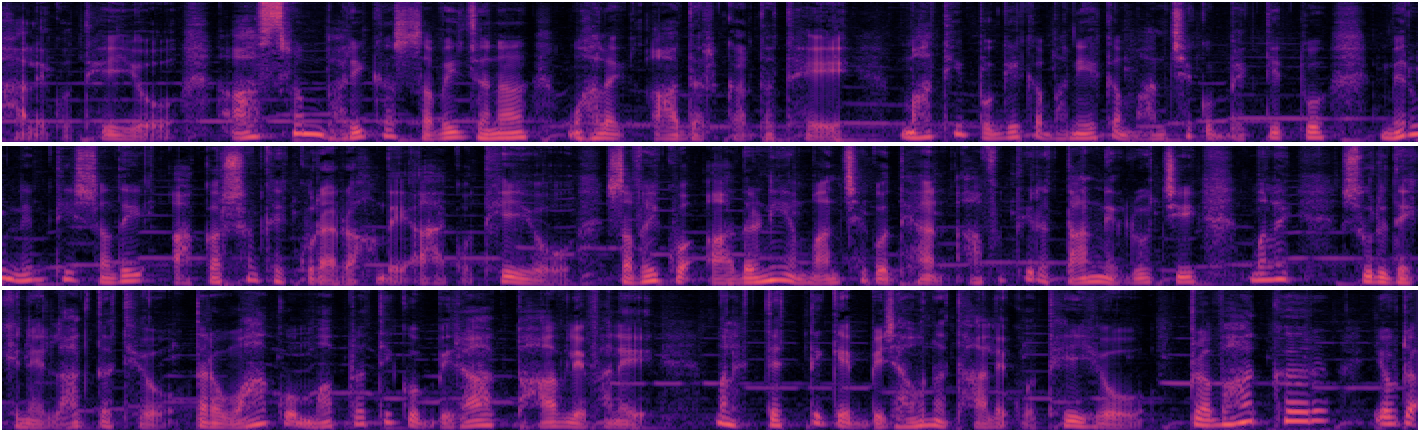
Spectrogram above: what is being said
थालेको थियो। आश्रमभरिका सबैजना उहाँलाई आदर गर्दथे। माथि पुगेका भनिएका मान्छेको व्यक्तित्व मेरो निम्ति सधैँ आकर्षणकै कुरा रहँदै आएको थियो। सबैको आदरणीय मान्छेको ध्यान आफूतिर तान्ने रुचि मलाई सुरुदेखि नै लाग्दथ्यो। तर उहाँको म प्रतिको विराग भावले भने मलाई त्यत्तिकै बिझाउन थालेको थियो। प्रभाकर एउटा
